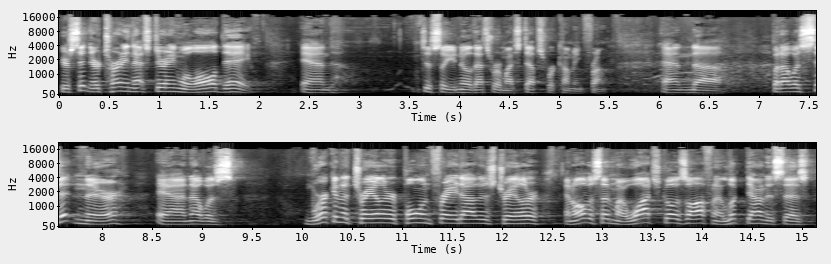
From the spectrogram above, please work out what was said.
you're sitting there turning that steering wheel all day. And just so you know, that's where my steps were coming from. And, uh, but I was sitting there, and I was working a trailer, pulling freight out of this trailer, and all of a sudden my watch goes off, and I look down and it says,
